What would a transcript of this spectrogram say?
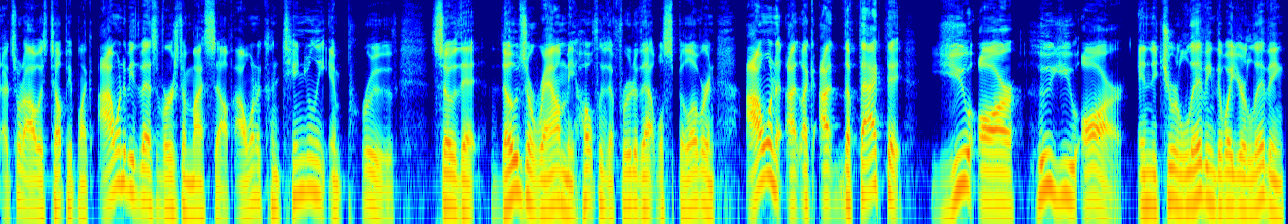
that's what I always tell people. Like I want to be the best version of myself. I want to continually improve so that those around me, hopefully, the fruit of that will spill over. And I want to I, like I, the fact that you are who you are and that you're living the way you're living.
